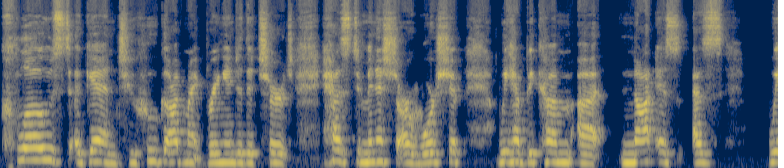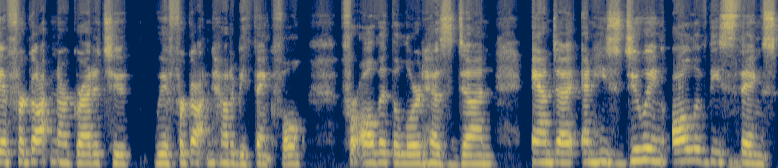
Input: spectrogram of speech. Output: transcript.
closed again to who God might bring into the church has diminished our worship. We have become uh, not as as we have forgotten our gratitude we have forgotten how to be thankful for all that the Lord has done, and uh, and He's doing all of these things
